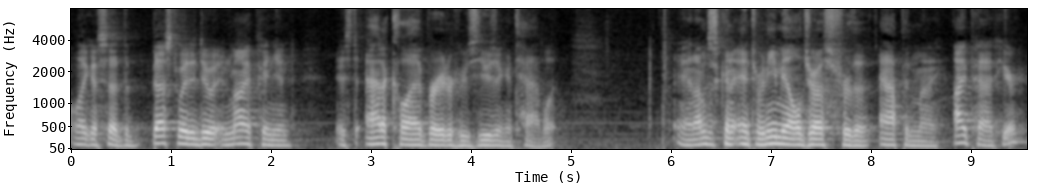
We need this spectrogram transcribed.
like I said, the best way to do it, in my opinion, is to add a collaborator who's using a tablet. And I'm just going to enter an email address for the app in my iPad here.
